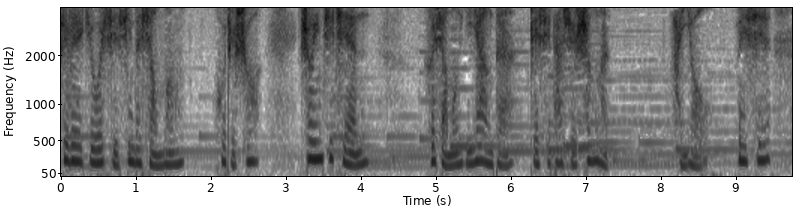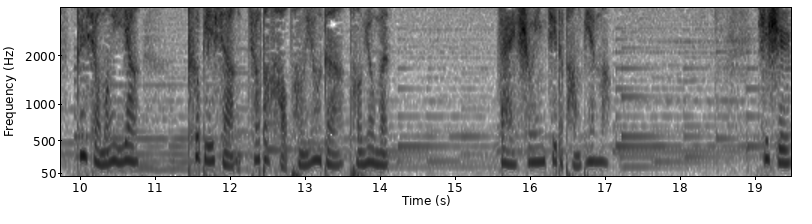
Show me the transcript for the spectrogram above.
这位给我写信的小萌，或者说收音机前和小萌一样的这些大学生们，还有那些跟小萌一样特别想交到好朋友的朋友们，在收音机的旁边吗？其实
